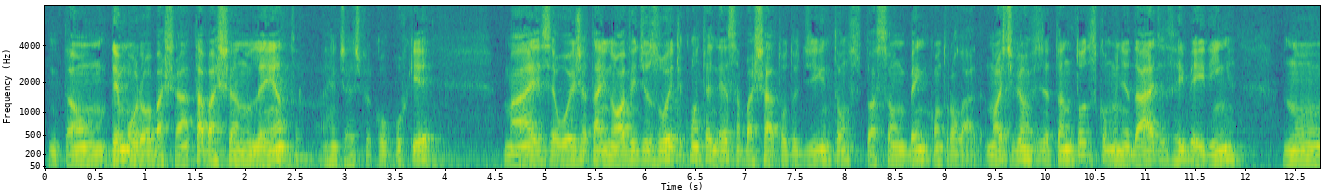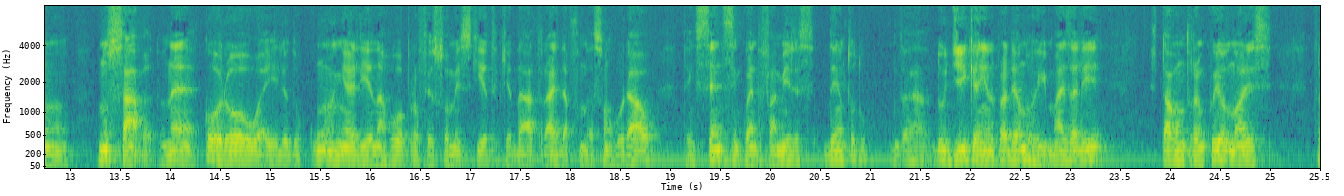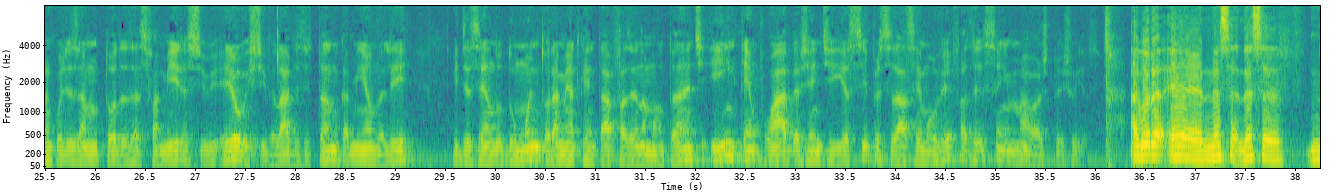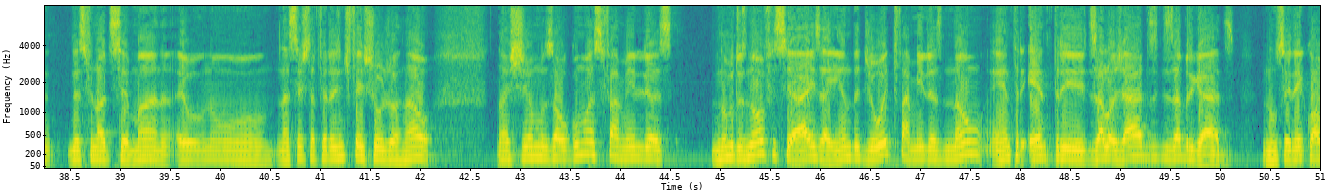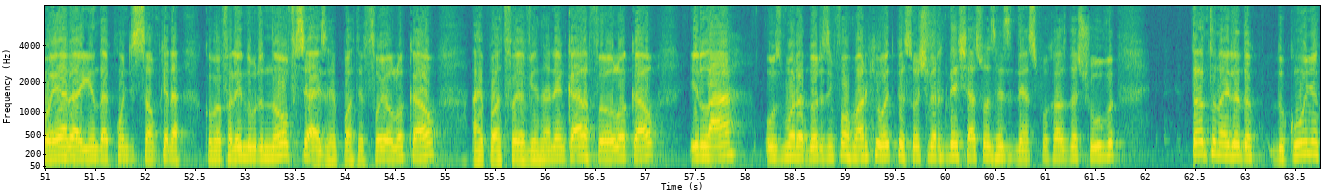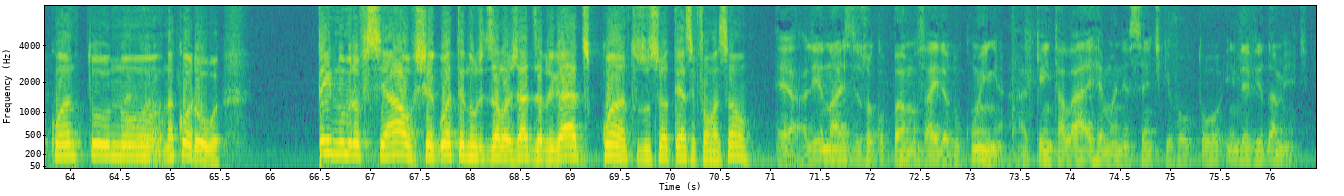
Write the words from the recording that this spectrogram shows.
Então demorou a baixar, está baixando lento, a gente já explicou o porquê, mas hoje já está em 9,18 e com tendência a baixar todo dia, então situação bem controlada. Nós estivemos visitando todas as comunidades ribeirinhas no no sábado, né? Coroa, Ilha do Cunha, ali na rua Professor Mesquita, que dá atrás da Fundação Rural, tem 150 famílias dentro do, da, do dique ainda para dentro do rio. Mas ali estavam tranquilos, nós tranquilizamos todas as famílias. Eu estive lá visitando, caminhando ali e dizendo do monitoramento que a gente estava fazendo na montante e em tempo hábil a gente ia, se precisasse remover, fazer sem maiores prejuízos. Agora, é, nessa, nessa, nesse final de semana, eu no, na sexta-feira a gente fechou o jornal nós tínhamos algumas famílias, números não oficiais ainda, de oito famílias não entre, entre desalojados e desabrigados. Não sei nem qual era ainda a condição, porque era, como eu falei, números não oficiais. A repórter foi ao local, a repórter foi a Virna Alencar, ela foi ao local, e lá os moradores informaram que oito pessoas tiveram que deixar suas residências por causa da chuva, tanto na Ilha do, do Cunha quanto no, na, coroa. na Coroa. Tem número oficial? Chegou a ter número de desalojados, desabrigados? Quantos? O senhor tem essa informação? É, ali nós desocupamos a Ilha do Cunha, quem está lá é remanescente que voltou indevidamente.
